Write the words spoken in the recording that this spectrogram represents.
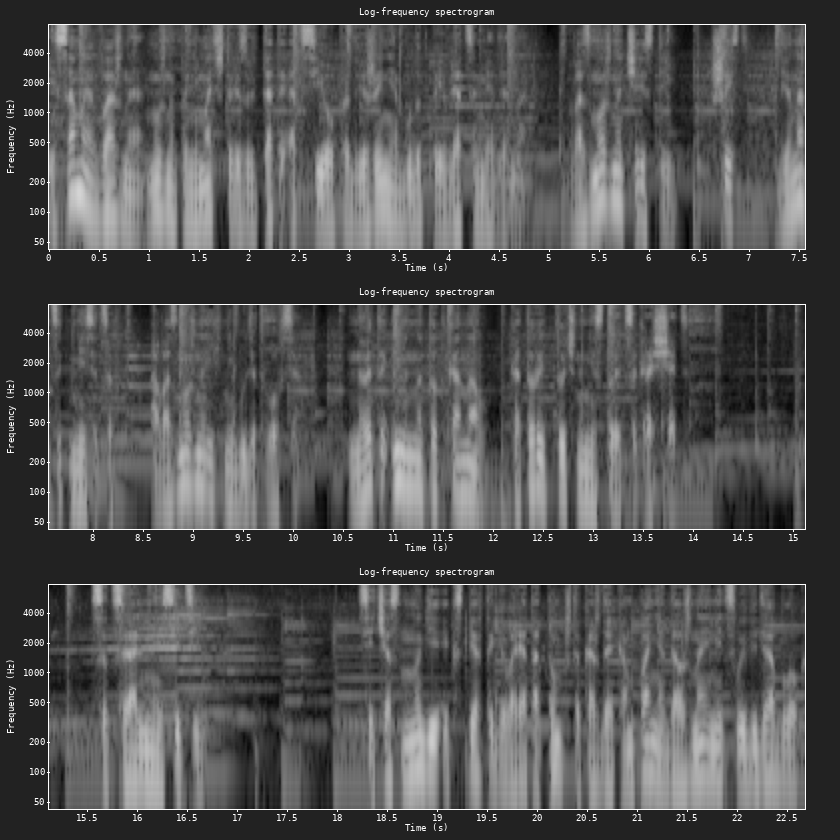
И самое важное, нужно понимать, что результаты от SEO-продвижения будут появляться медленно. Возможно через 3, 6, 12 месяцев, а возможно их не будет вовсе. Но это именно тот канал, который точно не стоит сокращать. Социальные сети. Сейчас многие эксперты говорят о том, что каждая компания должна иметь свой видеоблог,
